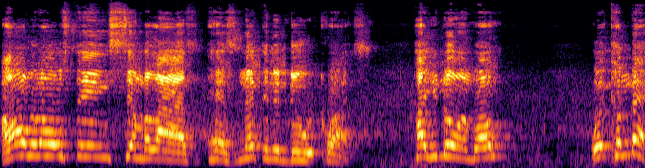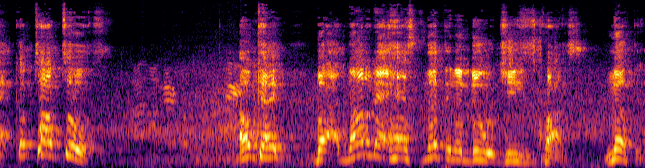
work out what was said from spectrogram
All of those things symbolize has nothing to do with Christ. How you doing, bro? Well, come back. Come talk to us. Okay. But none of that has nothing to do with Jesus Christ. Nothing.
